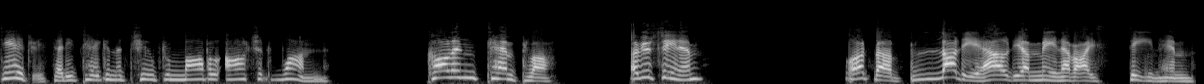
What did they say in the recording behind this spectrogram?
Deirdre said he'd taken the tube from Marble Arch at one. Colin Templer. Have you seen him? What the bloody hell do you mean, have I seen him?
